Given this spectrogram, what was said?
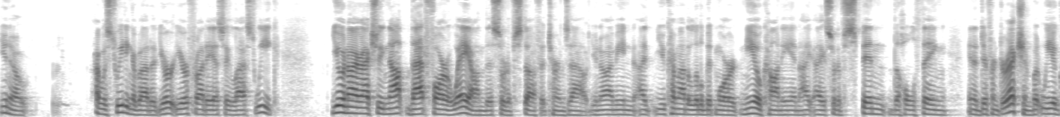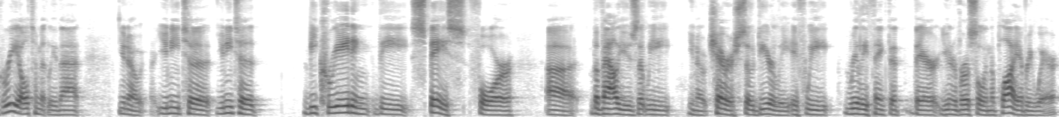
you know I was tweeting about it, your, your Friday essay last week, you and I are actually not that far away on this sort of stuff, it turns out. You know, I mean, I, you come out a little bit more neocon and I, I sort of spin the whole thing in a different direction. But we agree ultimately that, you know, you need to, you need to be creating the space for uh, the values that we, you know, cherish so dearly if we really think that they're universal and apply everywhere.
